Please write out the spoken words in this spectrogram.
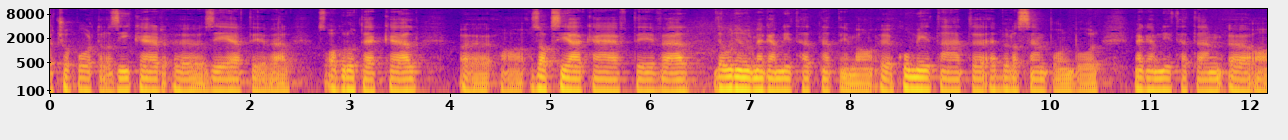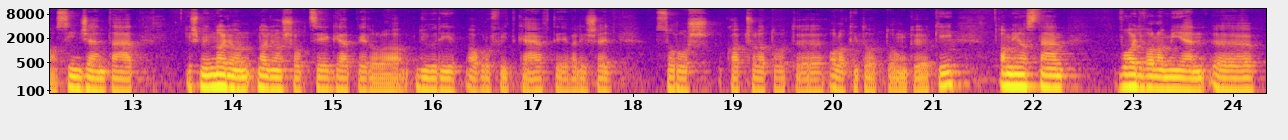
csoporttal, az IKER ZRT-vel, az Agrotekkel, az Axial Kft-vel, de ugyanúgy megemlíthetném a Kométát ebből a szempontból, megemlíthetem a Syngentát, és még nagyon, nagyon sok céggel, például a Győri Agrofit Kft-vel is egy szoros kapcsolatot alakítottunk ki, ami aztán vagy valamilyen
